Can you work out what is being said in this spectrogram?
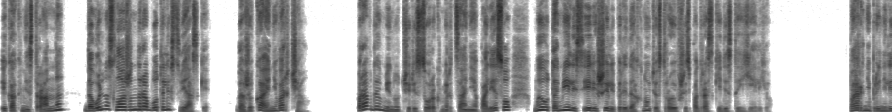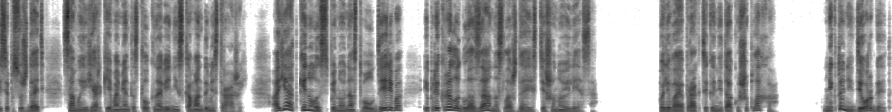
и, как ни странно, довольно слаженно работали в связке — даже Кай не ворчал. Правда, минут через сорок мерцания по лесу мы утомились и решили передохнуть, устроившись под раскидистой елью. Парни принялись обсуждать самые яркие моменты столкновений с командами стражей, а я откинулась спиной на ствол дерева и прикрыла глаза, наслаждаясь тишиной леса. Полевая практика не так уж и плоха. Никто не дергает,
